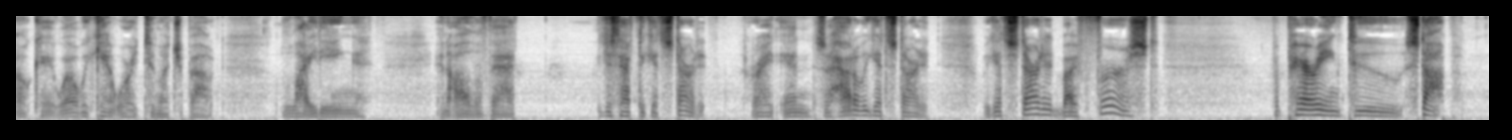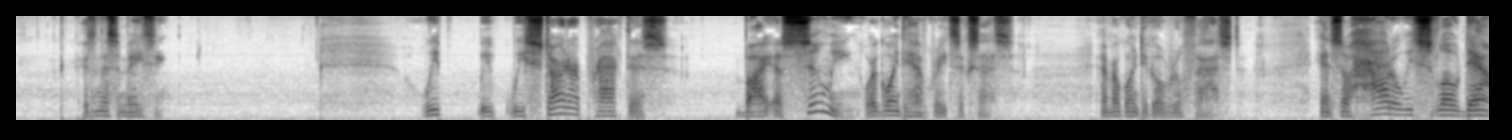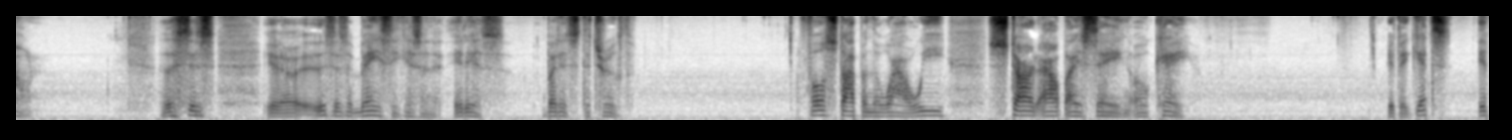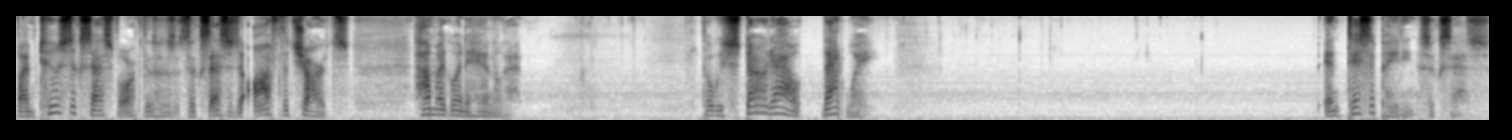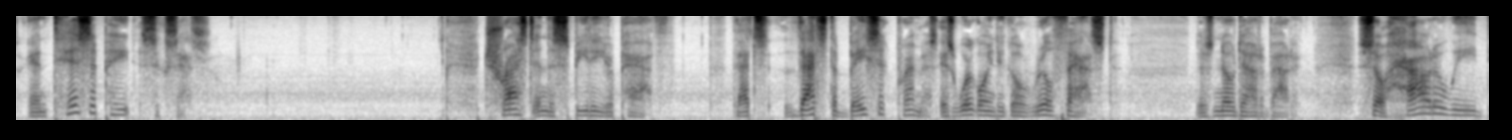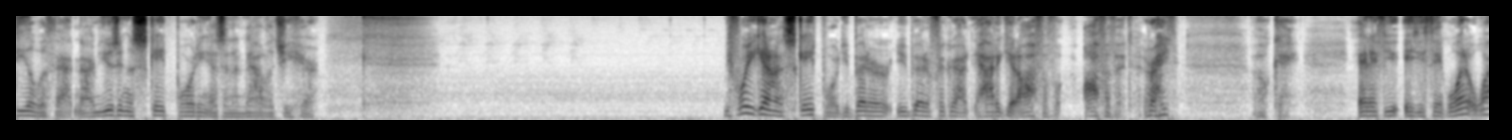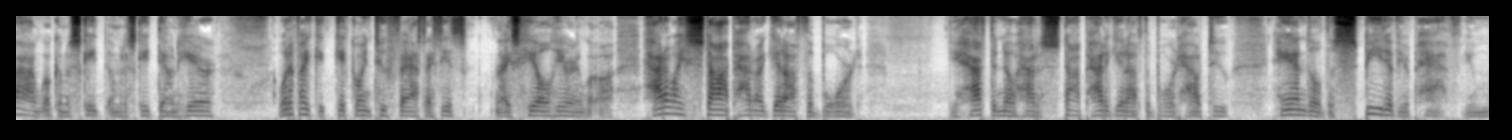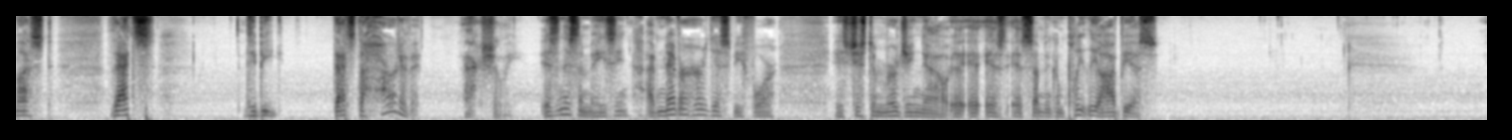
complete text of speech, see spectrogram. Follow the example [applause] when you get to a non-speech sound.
Okay, well, we can't worry too much about lighting and all of that. We just have to get started, right? And so how do we get started? We get started by first preparing to stop. Isn't this amazing? We, we, we start our practice by assuming we're going to have great success and we're going to go real fast. And so how do we slow down? [laughs] This is, you know, this is amazing, isn't it? It is, but it's the truth. Full stop in the wow. We start out by saying, okay, if it gets, if I'm too successful, if the success is off the charts, how am I going to handle that? So we start out that way. Anticipating success. Anticipate success. Trust in the speed of your path. That's, that's the basic premise, is we're going to go real fast. There's no doubt about it. So how do we deal with that? Now I'm using a skateboarding as an analogy here. Before you get on a skateboard, you better you better figure out how to get off of off of it, [laughs] right? Okay. And if you if you think, what? Wow, I'm, going to skate. I'm to skate down here. What if I get going too fast? I see it's nice hill here. And I'm going, uh, how do I stop? How do I get off the board? You have to know how to stop, how to get off the board, how to handle the speed of your path. You must. That's the be. That's the heart of it, actually. Isn't this amazing? I've never heard this before. It's just emerging now It's as something completely obvious.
